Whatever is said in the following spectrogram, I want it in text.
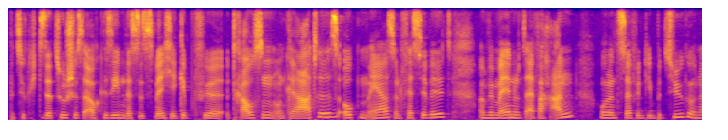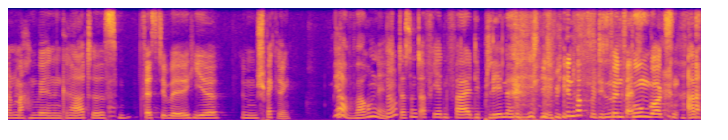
bezüglich dieser Zuschüsse auch gesehen, dass es welche gibt für draußen und gratis, mhm. Open Airs und Festivals. Und wir melden uns einfach an, holen uns dafür die Bezüge und dann machen wir ein gratis Festival hier im Speckring. Ja, warum nicht? Ja? Das sind auf jeden Fall die Pläne, die wir noch für diesen Fünf Fest Boomboxen ab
